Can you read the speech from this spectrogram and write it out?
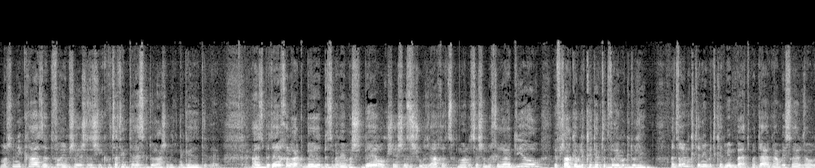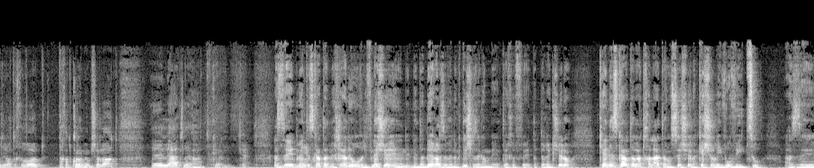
מה שנקרא, זה הדברים שיש איזושהי קבוצת אינטרס גדולה שמתנגדת אליהם. כן. אז בדרך כלל רק בזמני משבר, או כשיש איזשהו לחץ, כמו הנושא של מחירי הדיור, אפשר גם לקדם את הדברים הגדולים. הדברים הקטנים מתקדמים בהתמדה, גם בישראל, גם במדינות אחרות, תחת כל הממשלות, אה, לאט לאט, כן. כן. אז אה, באמת הזכרת את מחירי הדיור, ולפני שנדבר על זה ונקדיש לזה גם אה, תכף את הפרק שלו, כן הזכרת בהתחלה את הנושא של הקשר ליבוא וייצוא. אז אה,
